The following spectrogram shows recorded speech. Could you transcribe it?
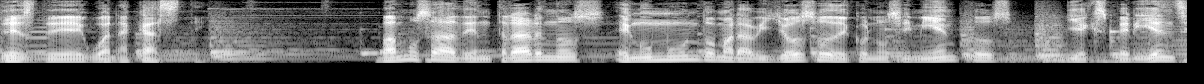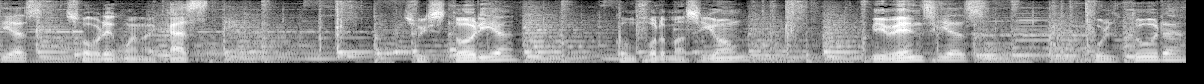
Desde Guanacaste vamos a adentrarnos en un mundo maravilloso de conocimientos y experiencias sobre Guanacaste, su historia, conformación, vivencias, cultura,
